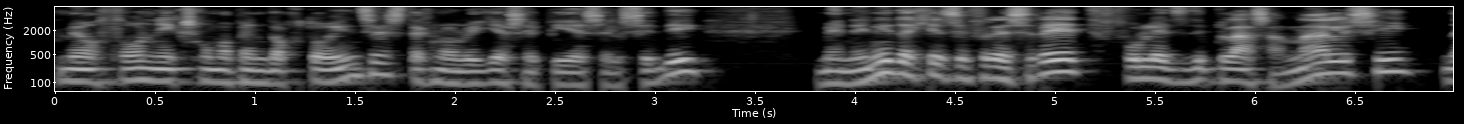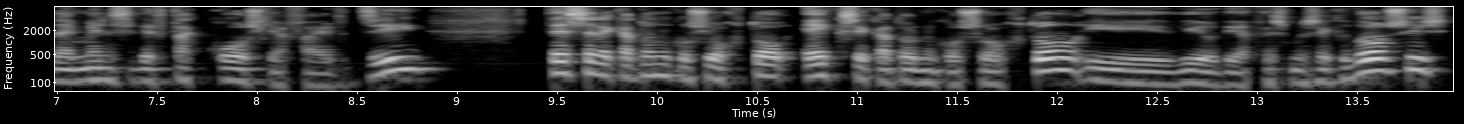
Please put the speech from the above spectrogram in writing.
με οθόνη 6,58 inches, τεχνολογία σε IPS LCD, με 90 Hz refresh rate, Full HD Plus ανάλυση, Dimensity 700 5G, 428, 628 οι δύο διαθέσιμες εκδόσεις,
